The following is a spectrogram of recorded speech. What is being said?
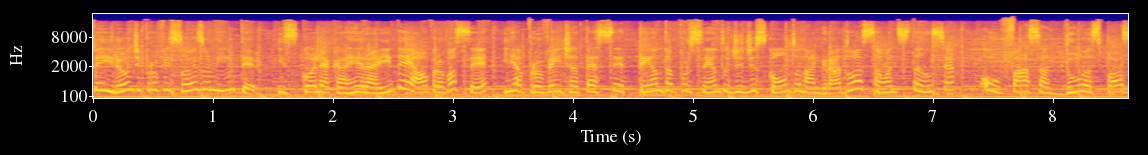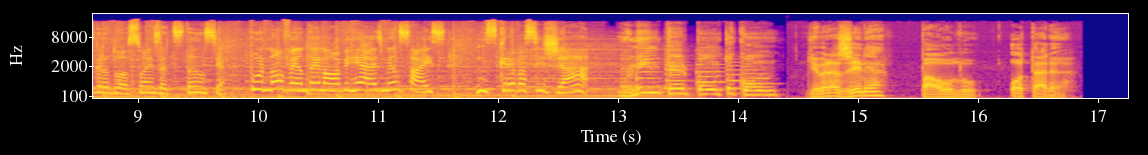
Feirão de Profissões Uninter. Escolha a carreira ideal para você e aproveite até 70% de desconto na graduação à distância ou faça duas pós-graduações à distância por R$ 99,00 mensais. Inscreva-se já! Uninter.com De Brasília, Paulo Otarã.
